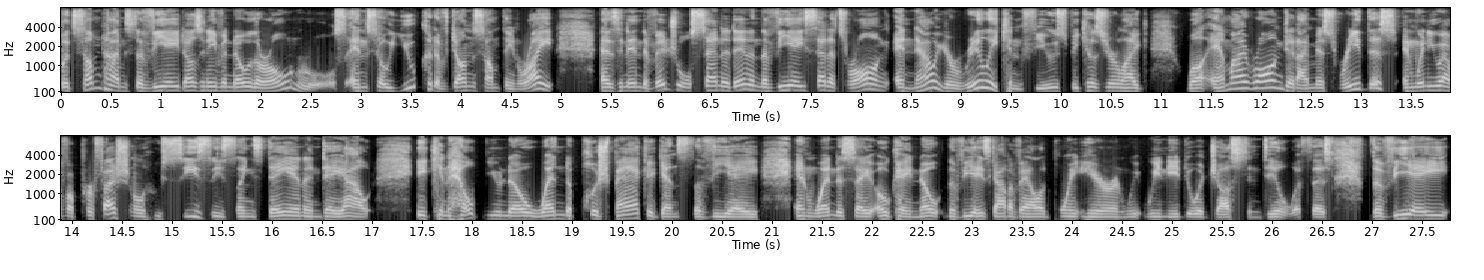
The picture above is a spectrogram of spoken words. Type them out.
But sometimes the VA doesn't even know their own rules. And so you could have done something right as an individual sent it in and the VA said it's wrong and now you're really confused because you're like well am I wrong? Did I misread this? And when you have a professional who sees these things day in and day out, it can help you know when to push back against the VA and when to say, okay, no, the VA's got a valid point here and we, we need to adjust and deal with this. The VA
